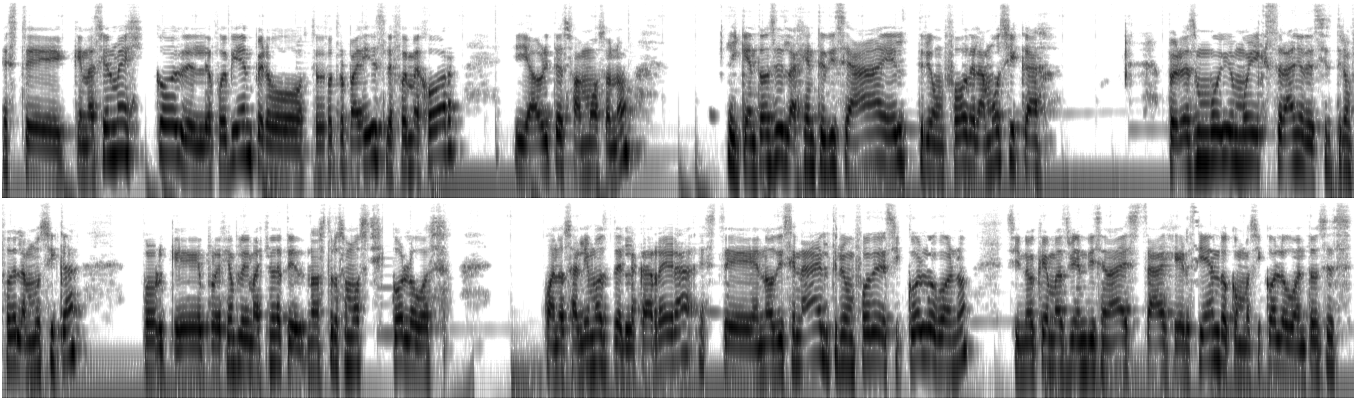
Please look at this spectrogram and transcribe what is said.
este, que nació en México, le, le, fue bien, pero se fue a otro país, le fue mejor y ahorita es famoso, ¿no? Y que entonces la gente dice, ah, él triunfó de la música, pero es muy, muy extraño decir triunfo de la música, porque, por ejemplo, imagínate, nosotros somos psicólogos. Cuando salimos de la carrera, este, no dicen, ah, el triunfo de psicólogo, ¿no? Sino que más bien dicen, ah, está ejerciendo como psicólogo. Entonces,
